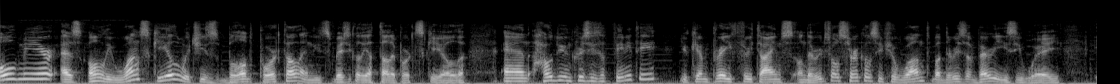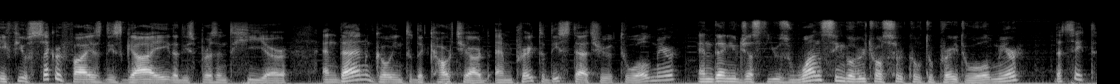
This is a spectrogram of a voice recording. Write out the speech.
Alll-mer has only one skill, which is Blood Portal, and it's basically a teleport skill. And how do you increase his affinity? You can pray three times on the ritual circles if you want, but there is a very easy way. If you sacrifice this guy that is present here, and then go into the courtyard and pray to this statue to Alll-mer, and then you just use one single ritual circle to pray to Alll-mer, that's it.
